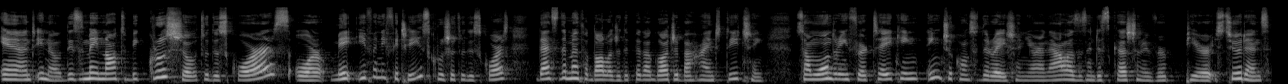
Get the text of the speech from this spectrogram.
And you know, this may not be crucial to this course, or may, even if it is crucial to this course, that's the methodology, the pedagogy behind teaching. So I'm wondering if you're taking into consideration your analysis and discussion with your peer students,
